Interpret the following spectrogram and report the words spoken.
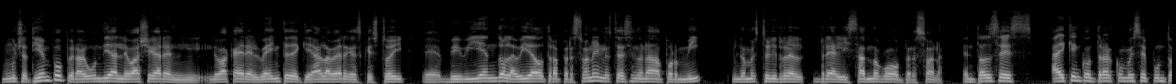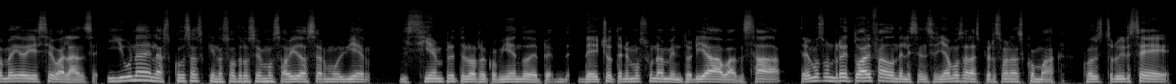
mucho tiempo, pero algún día le va a llegar el, le va a caer el 20 de que, a ah, la verga, es que estoy eh, viviendo la vida de otra persona y no estoy haciendo nada por mí, no me estoy realizando como persona. Entonces, hay que encontrar como ese punto medio y ese balance. Y una de las cosas que nosotros hemos sabido hacer muy bien, y siempre te lo recomiendo, de, hecho tenemos una mentoría avanzada, tenemos un reto alfa donde les enseñamos a las personas cómo a construirse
